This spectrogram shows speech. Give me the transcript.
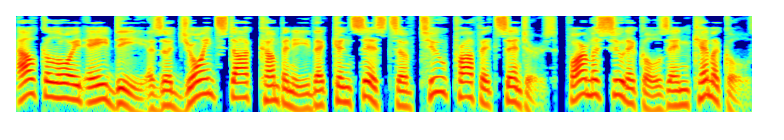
Alkaloid AD is a joint stock company that consists of two profit centers, pharmaceuticals and chemicals,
